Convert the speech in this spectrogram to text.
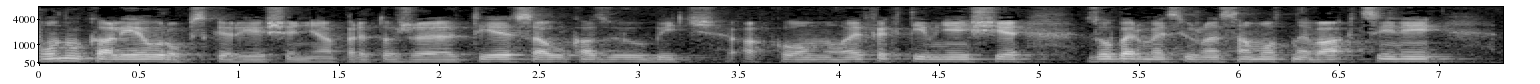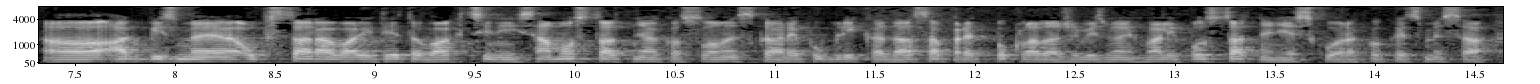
ponúkali európske riešenia, pretože tie sa ukazujú byť ako mnoho efektívnejšie. Zoberme si už len samotné vakcíny. E, ak by sme obstarávali tieto vakcíny samostatne ako Slovenská republika, dá sa predpokladať, že by sme ich mali podstatne neskôr, ako keď sme sa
